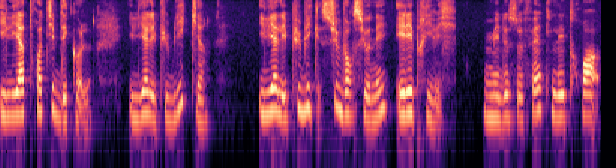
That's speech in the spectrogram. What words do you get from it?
il y a trois types d'écoles. Il y a les publics, il y a les publics subventionnés et les privés. Mais de ce fait, les trois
